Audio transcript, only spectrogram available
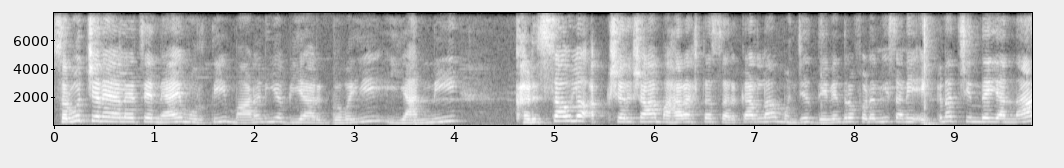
सर्वोच्च न्यायालयाचे न्यायमूर्ती माननीय बी आर गवई यांनी खडसावलं अक्षरशः महाराष्ट्र सरकारला म्हणजे देवेंद्र फडणवीस आणि एकनाथ शिंदे यांना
